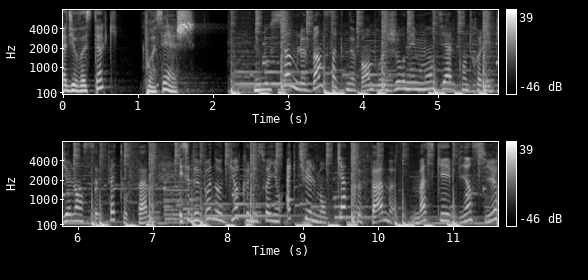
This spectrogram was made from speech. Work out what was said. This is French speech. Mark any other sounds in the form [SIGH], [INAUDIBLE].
radiovostok.ch. Nous sommes le 25 novembre, journée mondiale contre les violences faites aux femmes, et c'est de bon augure que nous soyons actuellement quatre femmes, masquées bien sûr,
